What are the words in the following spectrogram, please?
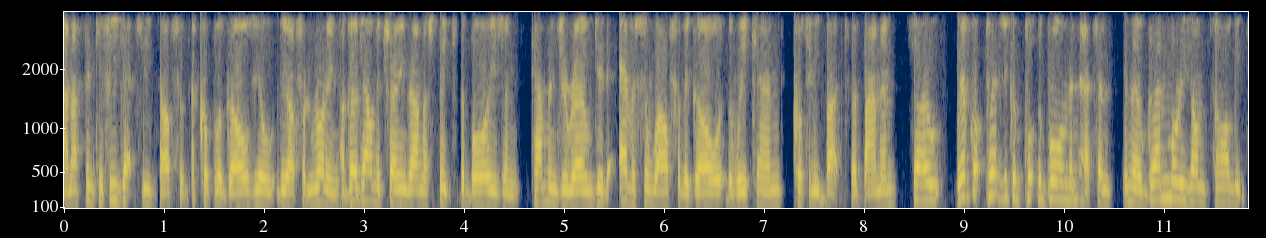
And I think if he gets himself a couple of goals, he'll be off and running. I go down the training ground, I speak to the boys, and Cameron Jerome did ever so well for the goal at the weekend, cutting it back to Bannan. So we've got players who can put the ball in the net. And, you know, Glenn Murray's on target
